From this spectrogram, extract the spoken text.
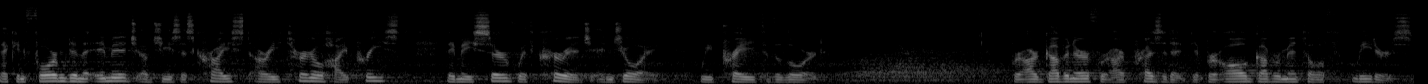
that conformed in the image of Jesus Christ, our eternal high priest, they may serve with courage and joy, we pray to the Lord. For our governor, for our president, and for all governmental leaders,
